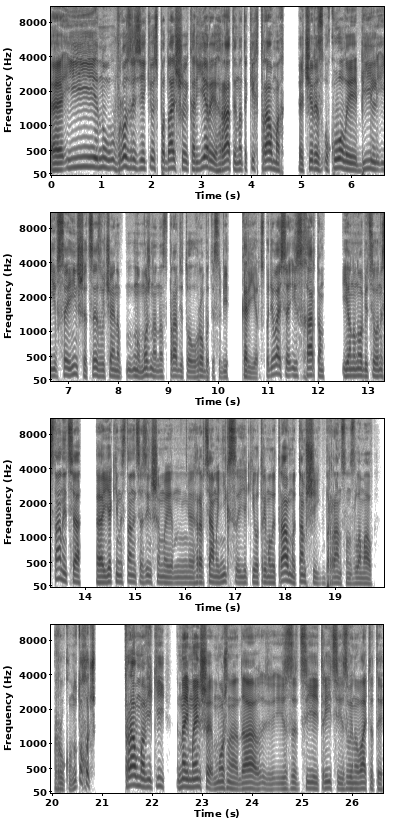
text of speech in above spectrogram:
Е, і ну, в розрізі якоїсь подальшої кар'єри грати на таких травмах е, через уколи, біль і все інше, це звичайно ну, можна насправді то угробити собі кар'єру. Сподіваюся, із Хартом і Анунобі цього не станеться. е, Як і не станеться з іншими гравцями Нікс, які отримали травми, там ще й Брансон зламав руку. Ну то хоч травма, в якій найменше можна да, із цієї трійці звинуватити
